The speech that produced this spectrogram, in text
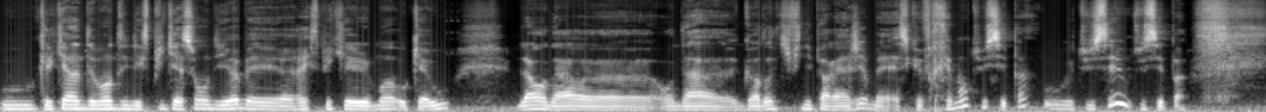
où quelqu'un demande une explication, on dit ouais, ben expliquez-le-moi au cas où. Là, on a euh, on a euh, Gordon qui finit par réagir, mais est-ce que vraiment tu sais pas? Ou tu sais ou tu sais pas?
